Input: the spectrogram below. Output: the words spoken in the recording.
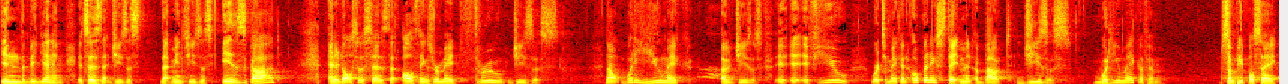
in the beginning. It says that Jesus, that means Jesus is God, and it also says that all things were made through Jesus. Now, what do you make of Jesus? If you were to make an opening statement about Jesus, what do you make of him? Some people say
